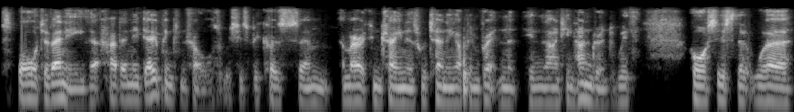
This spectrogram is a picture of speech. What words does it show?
sport of any that had any doping controls, which is because um, American trainers were turning up in Britain in 1900 with horses that were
